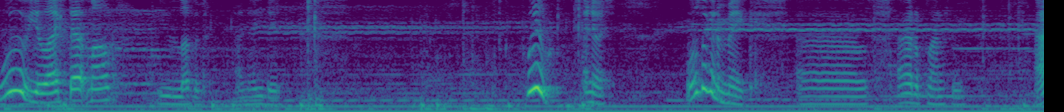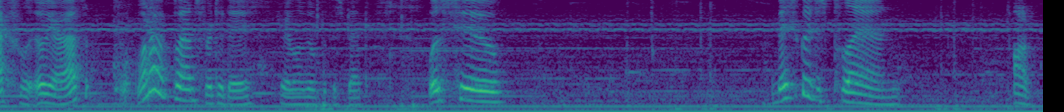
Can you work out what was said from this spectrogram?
Woo! You like that, Mobs? You love it. I know you do. Woo! Anyways, what was I gonna make? Uh, I had a plan for you. Actually, oh yeah, that's one of my plans for today. Here, let me go put this back. Was to basically just plan on a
